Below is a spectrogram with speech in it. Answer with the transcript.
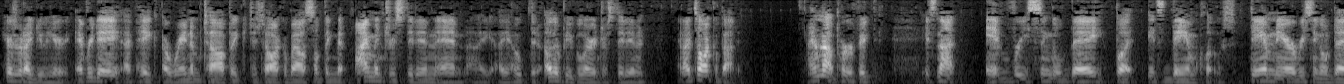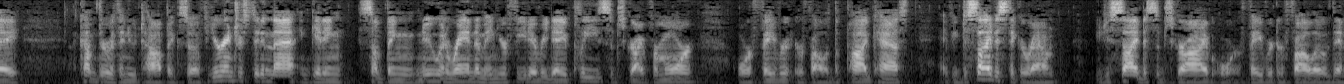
here's what I do here. Every day I pick a random topic to talk about something that I'm interested in, and I, I hope that other people are interested in, and I talk about it. I'm not perfect. It's not every single day, but it's damn close. Damn near every single day, I come through with a new topic. So if you're interested in that and getting something new and random in your feed every day, please subscribe for more or favorite or follow the podcast. If you decide to stick around, you decide to subscribe or favorite or follow, then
